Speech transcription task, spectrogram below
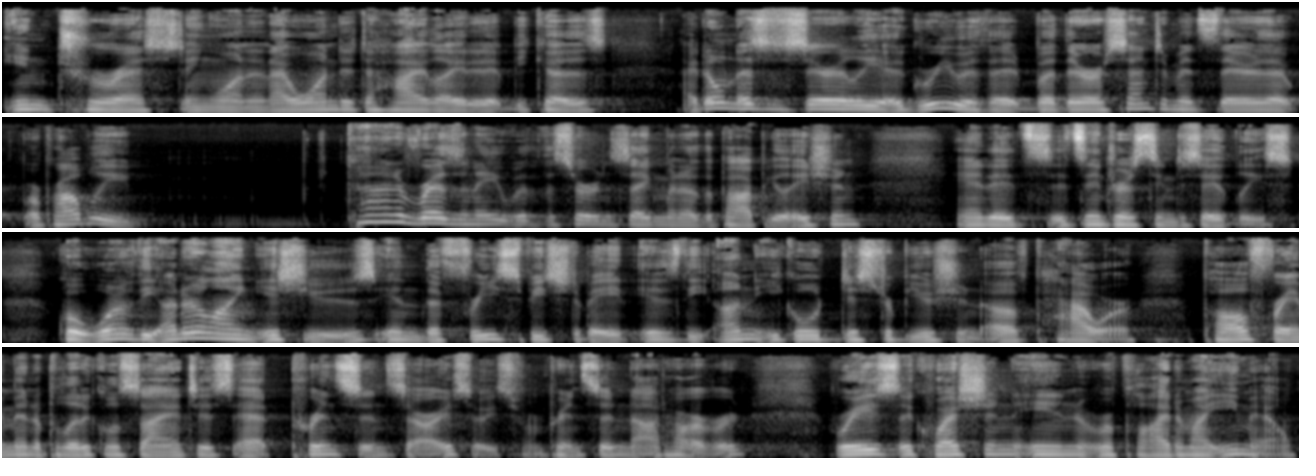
interesting one, and I wanted to highlight it because I don't necessarily agree with it, but there are sentiments there that are probably kind of resonate with a certain segment of the population, and it's it's interesting to say the least. Quote, one of the underlying issues in the free speech debate is the unequal distribution of power. Paul Frymer, a political scientist at Princeton, sorry, so he's from Princeton, not Harvard, raised a question in reply to my email.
